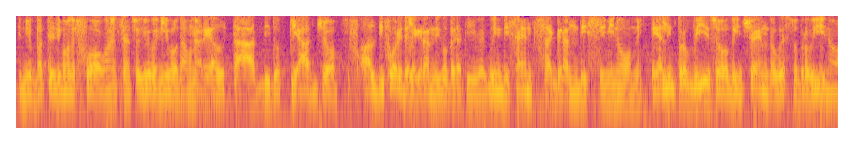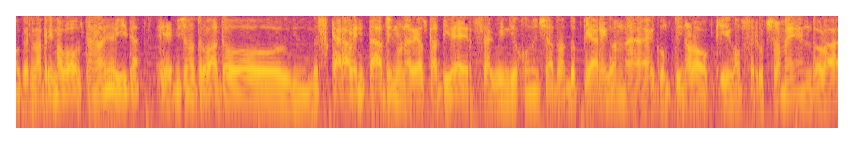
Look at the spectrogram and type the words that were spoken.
il mio battesimo del fuoco, nel senso che io venivo da una realtà di doppiaggio al di fuori delle grandi cooperative, quindi senza grandissimi nomi e all'improvviso vincendo questo provino per la prima volta nella mia vita eh, mi sono trovato mh, scaraventato in una realtà diversa, quindi ho cominciato a doppiare con, eh, con Pino Locchi, con Ferruccio Amendola,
